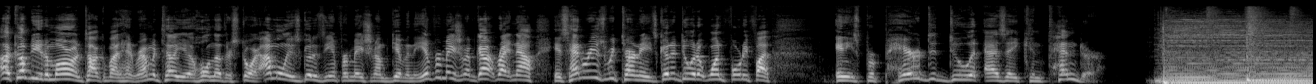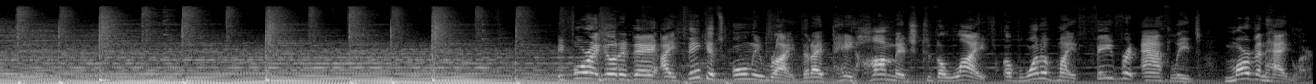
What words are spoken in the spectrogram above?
I'll come to you tomorrow and talk about Henry. I'm going to tell you a whole nother story. I'm only as good as the information I'm given. The information I've got right now is Henry is returning. He's going to do it at 145, and he's prepared to do it as a contender. Before I go today, I think it's only right that I pay homage to the life of one of my favorite athletes, Marvin Hagler.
